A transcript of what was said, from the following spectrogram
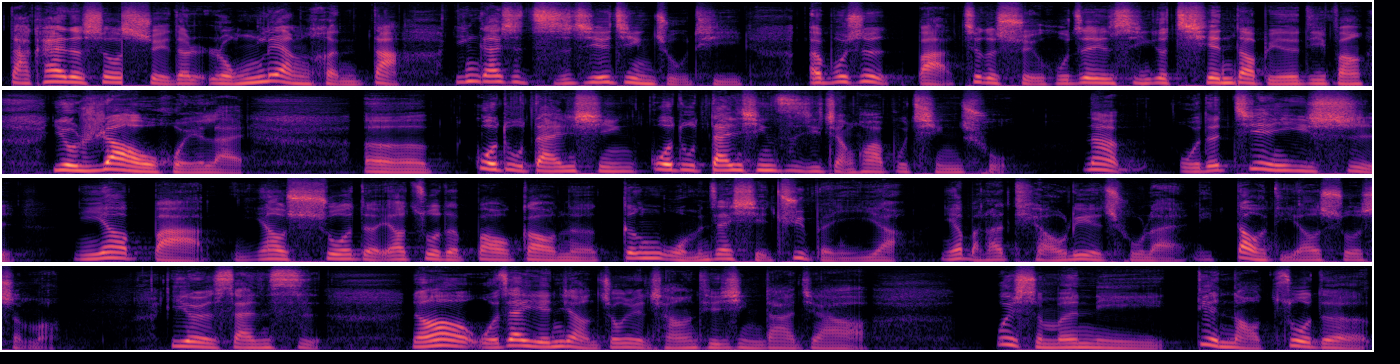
打开的时候水的容量很大，应该是直接进主题，而不是把这个水壶这件事情又迁到别的地方，又绕回来。呃，过度担心，过度担心自己讲话不清楚。那我的建议是，你要把你要说的、要做的报告呢，跟我们在写剧本一样，你要把它条列出来，你到底要说什么？一二三四。然后我在演讲中也常常提醒大家啊，为什么你电脑做的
